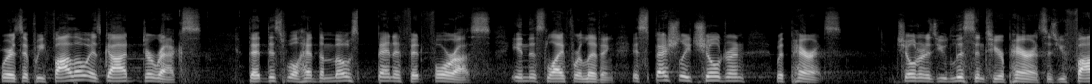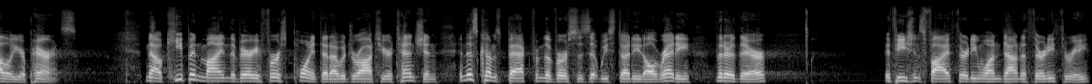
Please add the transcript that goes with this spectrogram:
whereas if we follow as God directs, that this will have the most benefit for us in this life we're living, especially children with parents. Children, as you listen to your parents, as you follow your parents. Now, keep in mind the very first point that I would draw to your attention, and this comes back from the verses that we studied already that are there Ephesians 5 31 down to 33,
